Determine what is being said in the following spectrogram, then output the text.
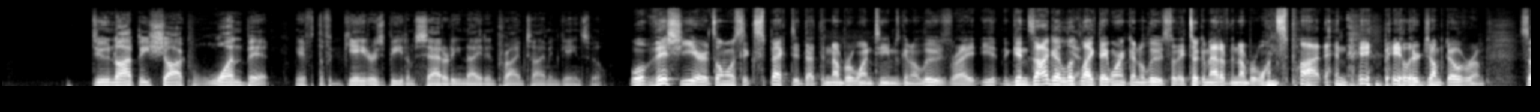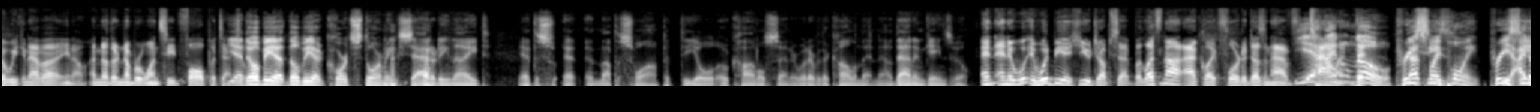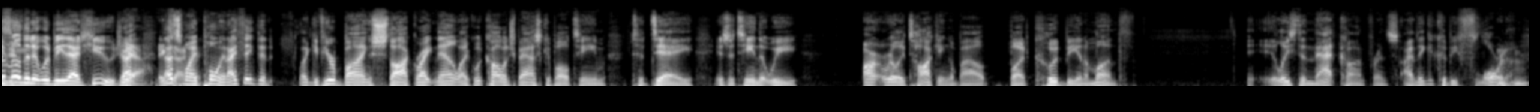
Do not be shocked one bit if the Gators beat them Saturday night in prime time in Gainesville. Well, this year it's almost expected that the number one team is going to lose, right? Gonzaga looked yeah. like they weren't going to lose, so they took them out of the number one spot, and Baylor jumped over them. So we can have a you know another number one seed fall potential. Yeah, there'll be a there'll be a court storming Saturday night at the at, not the swamp, but the old O'Connell Center, whatever they're calling that now, down in Gainesville. And and it, w- it would be a huge upset, but let's not act like Florida doesn't have yeah, talent. I don't know. That, That's my point. Yeah, I don't know that it would be that huge. Yeah, I, that's my point. I think that like if you're buying stock right now, like what college basketball team today is a team that we aren't really talking about, but could be in a month. At least in that conference, I think it could be Florida.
